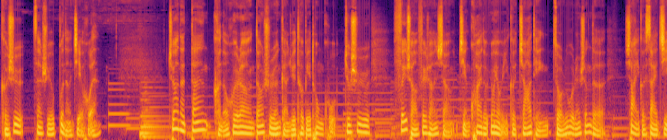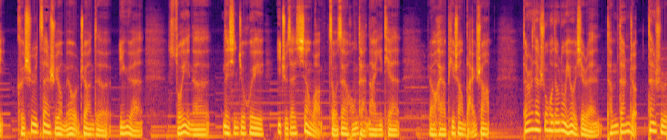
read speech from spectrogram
可是暂时又不能结婚。这样的单可能会让当事人感觉特别痛苦，就是非常非常想尽快的拥有一个家庭，走入人生的下一个赛季。可是暂时又没有这样的姻缘，所以呢，内心就会一直在向往走在红毯那一天，然后还要披上白纱。当然，在生活当中也有一些人，他们单着，但是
